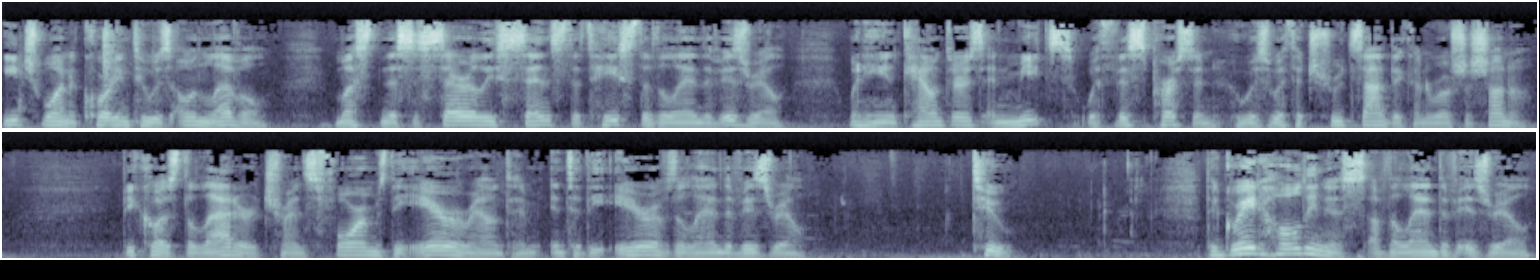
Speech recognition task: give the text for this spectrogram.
each one according to his own level, must necessarily sense the taste of the land of Israel when he encounters and meets with this person who is with a true tzaddik on Rosh Hashanah, because the latter transforms the air around him into the air of the land of Israel. 2. The great holiness of the land of Israel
